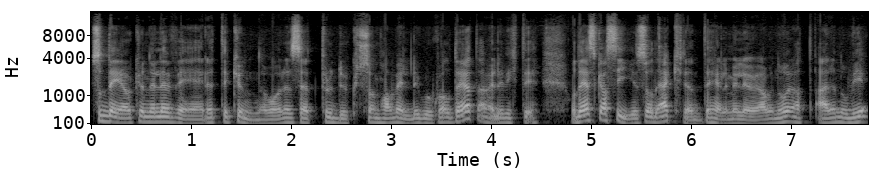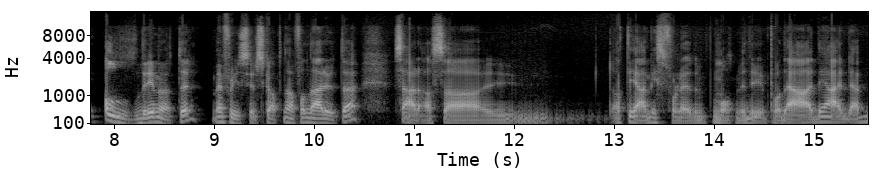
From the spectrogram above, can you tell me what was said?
Så det å kunne levere til kundene våre et produkt som har veldig god kvalitet, er veldig viktig. Og det skal sies, og det er kred til hele miljøet i Avinor, at er det noe vi aldri møter med flyselskapene, i hvert fall der ute, så er det altså at de er misfornøyde på måten vi driver på. Det er, de er, de er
